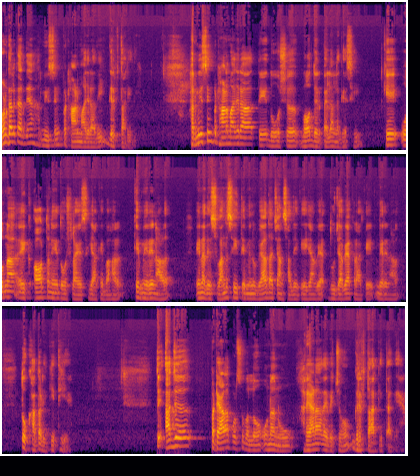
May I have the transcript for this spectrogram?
ਹੁਣ ਗੱਲ ਕਰਦੇ ਹਾਂ ਹਰਮੀਤ ਸਿੰਘ ਪਠਾਨ ਮਾਜਰਾ ਦੀ ਗ੍ਰਿਫਤਾਰੀ ਦੀ। ਹਰਮੀਤ ਸਿੰਘ ਪਠਾਨ ਮਾਜਰਾ ਤੇ ਦੋਸ਼ ਬਹੁਤ ਦੇਰ ਪਹਿਲਾਂ ਲੱਗੇ ਸੀ ਕਿ ਉਹਨਾਂ ਇੱਕ ਔਰਤ ਨੇ ਦੋਸ਼ ਲਾਏ ਸੀ ਆ ਕੇ ਬਾਹਰ ਕਿ ਮੇਰੇ ਨਾਲ ਇਹਨਾਂ ਦੇ ਸੰਬੰਧ ਸੀ ਤੇ ਮੈਨੂੰ ਵਿਆਹ ਦਾ ਝਾਂਸਾ ਦੇ ਕੇ ਜਾਂ ਵਿਆਹ- ਦੂਜਾ ਵਿਆਹ ਕਰਾ ਕੇ ਮੇਰੇ ਨਾਲ ਧੋਖਾਧੜੀ ਕੀਤੀ ਹੈ। ਤੇ ਅੱਜ ਪਟਿਆਲਾ ਪੁਲਿਸ ਵੱਲੋਂ ਉਹਨਾਂ ਨੂੰ ਹਰਿਆਣਾ ਦੇ ਵਿੱਚੋਂ ਗ੍ਰਿਫਤਾਰ ਕੀਤਾ ਗਿਆ।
